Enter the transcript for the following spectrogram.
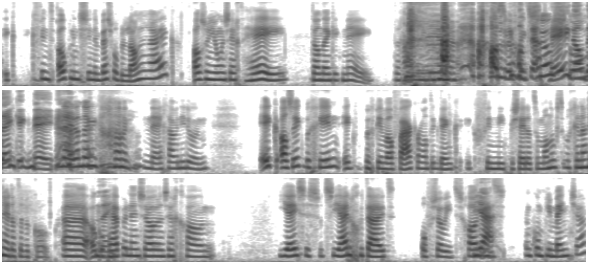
ik, ik vind openingszinnen best wel belangrijk. Als een jongen zegt hey, dan denk ik nee. Dan gaan we niet doen. Ja. Als vind iemand ik zegt hey, dan denk ik nee. Nee, dan denk ik gewoon, nee, gaan we niet doen. Ik, als ik begin, ik begin wel vaker, want ik denk, ik vind niet per se dat een man hoeft te beginnen. Nee, dat heb ik ook. Eh, ook Nee. op Happen en zo, dan zeg ik gewoon, Jezus, wat zie jij er goed uit? Of zoiets. Gewoon Ja. iets, een complimentje.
